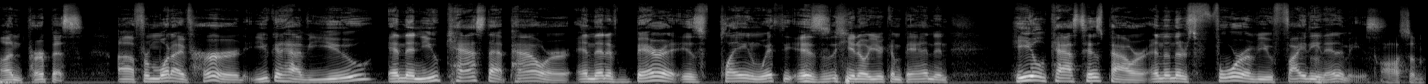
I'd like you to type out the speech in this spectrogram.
on purpose. Uh, from what I've heard, you could have you, and then you cast that power, and then if Barrett is playing with you, is you know your companion, he'll cast his power, and then there's four of you fighting enemies. Awesome.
